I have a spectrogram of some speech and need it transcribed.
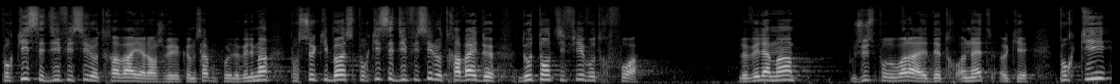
Pour qui c'est difficile au travail? Alors je vais comme ça, vous pouvez lever les mains. Pour ceux qui bossent, pour qui c'est difficile au travail d'authentifier votre foi? Levez la main, juste pour voilà, d'être honnête. Ok. Pour qui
